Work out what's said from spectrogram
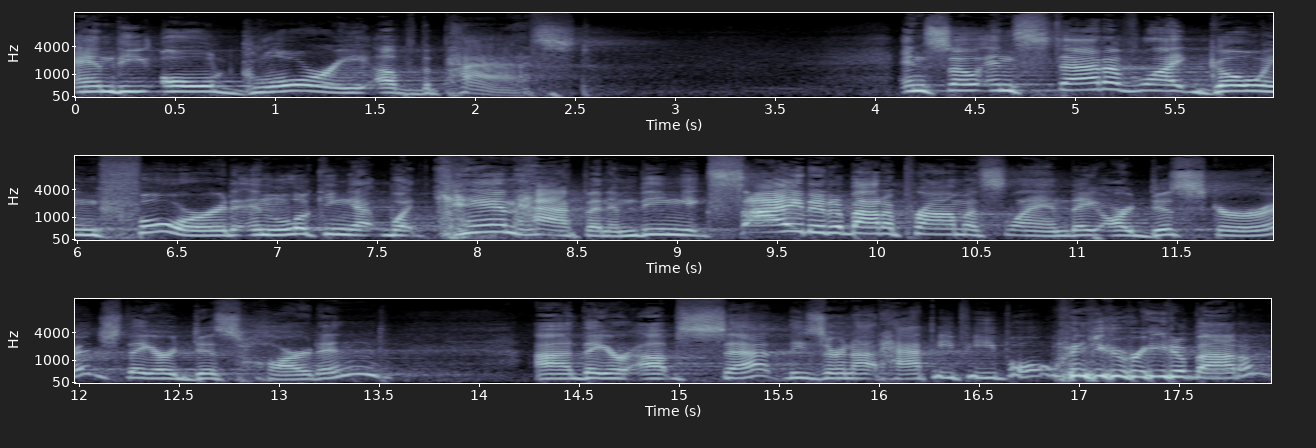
and the old glory of the past. And so instead of like going forward and looking at what can happen and being excited about a promised land, they are discouraged, they are disheartened, uh, they are upset. These are not happy people when you read about them.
